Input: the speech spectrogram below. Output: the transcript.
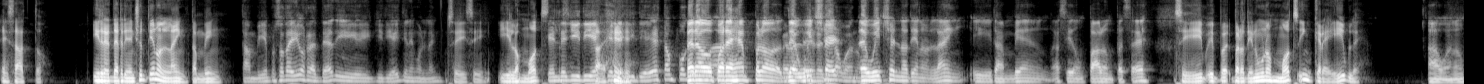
Exacto. Y Red Dead Redemption tiene online también. También, por eso te digo, Red Dead y GTA tienen online. Sí, sí. Y los mods. el de GTA, el de GTA está un poquito. Pero, por ejemplo, The Witcher, The Witcher no tiene online y también ha sido un palo en PC. Sí, pero tiene unos mods increíbles. Ah, bueno.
